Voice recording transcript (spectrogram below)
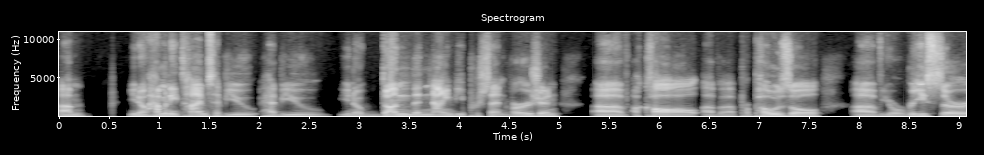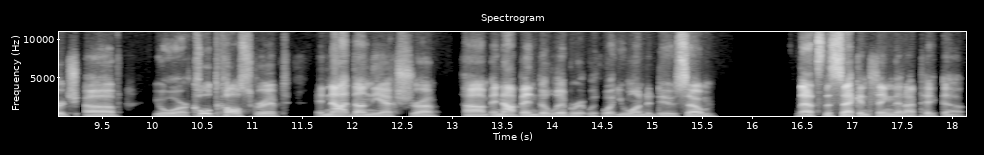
um, you know, how many times have you have you, you know, done the 90% version of a call, of a proposal, of your research, of your cold call script, and not done the extra um, and not been deliberate with what you want to do. So that's the second thing that I picked up.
